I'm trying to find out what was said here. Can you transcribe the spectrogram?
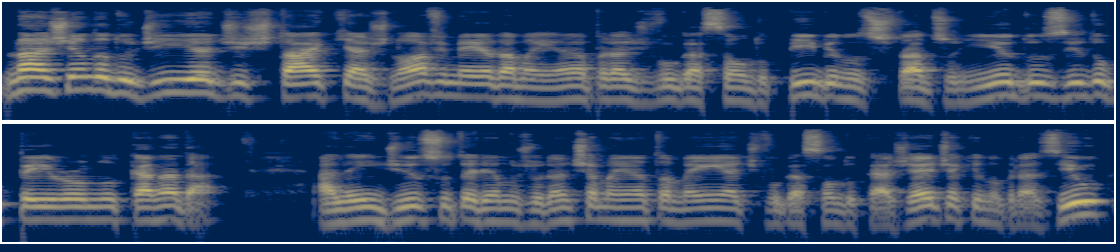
Na agenda do dia, destaque às nove e meia da manhã para a divulgação do PIB nos Estados Unidos e do payroll no Canadá. Além disso, teremos durante a manhã também a divulgação do CAGED aqui no Brasil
